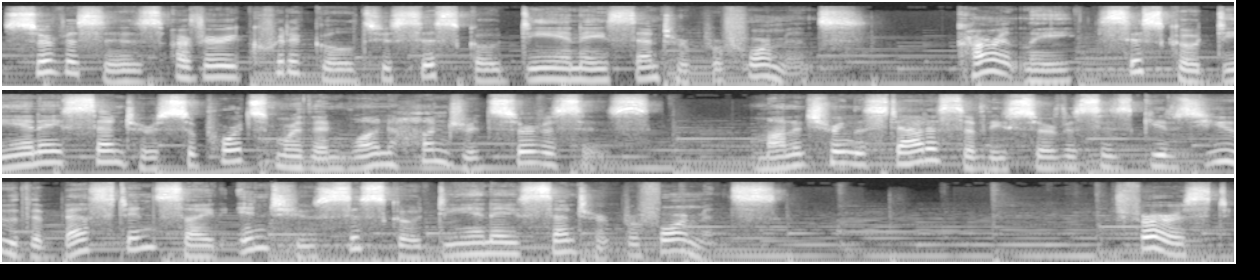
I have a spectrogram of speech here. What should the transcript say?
Services are very critical to Cisco DNA Center performance. Currently, Cisco DNA Center supports more than 100 services. Monitoring the status of these services gives you the best insight into Cisco DNA Center performance. First,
